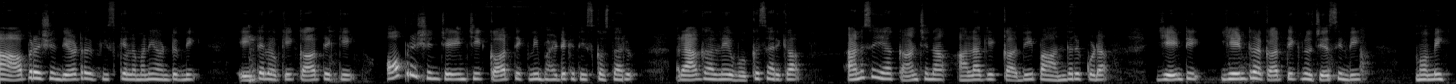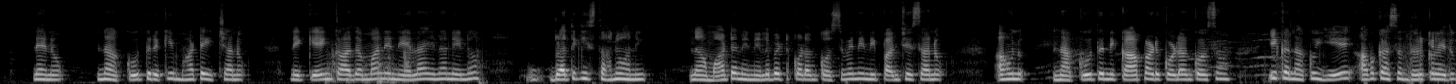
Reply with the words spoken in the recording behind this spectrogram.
ఆ ఆపరేషన్ థియేటర్కి తీసుకెళ్ళమని అంటుంది. ఇంతలోకి కార్తీక్కి ఆపరేషన్ చేయించి కార్తీక్ని బయటకు తీసుకొస్తారు. రాగాలనే ఒక్కసారిగా అనసయ్య కాంచన అలాగే దీప అందరూ కూడా ఏంటి ఏంట్రా కార్తీక్ నువ్వు చేసింది? మమ్మీ నేను నా కూతురికి మాట ఇచ్చాను. నీకేం కాదమ్మా నేను ఎలా అయినా నేను బ్రతికిస్తాను అని నా మాటని నిలబెట్టుకోవడం కోసమే నేను ఈ పని చేశాను. అవును నా కూతుర్ని కాపాడుకోవడం కోసం ఇక నాకు ఏ అవకాశం దొరకలేదు.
